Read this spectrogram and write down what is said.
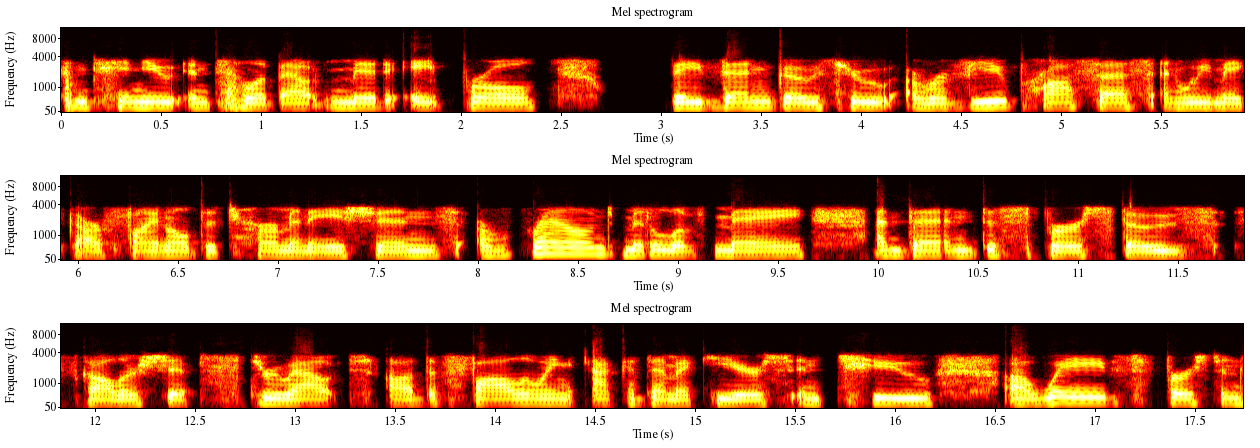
continue until about mid-April. They then go through a review process and we make our final determinations around middle of May and then disperse those scholarships throughout uh, the following academic years in two uh, waves, first in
